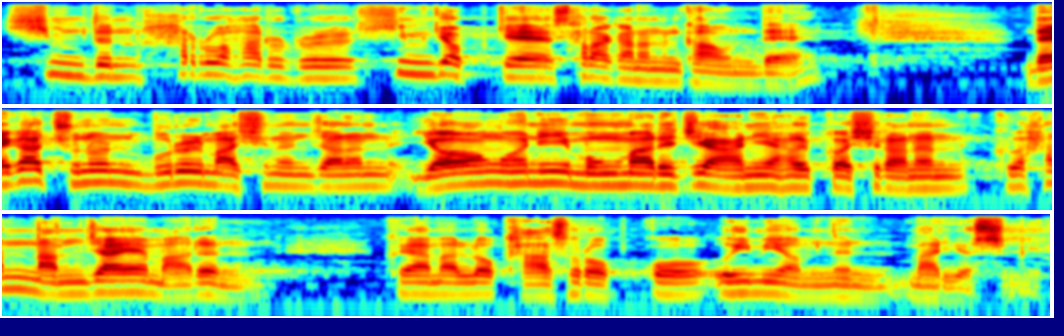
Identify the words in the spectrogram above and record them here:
힘든 하루하루를 힘겹게 살아가는 가운데 내가 주는 물을 마시는 자는 영원히 목마르지 아니할 것이라는 그 한 남자의 말은 그야말로 가소롭고 의미 없는 말이었습니다.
